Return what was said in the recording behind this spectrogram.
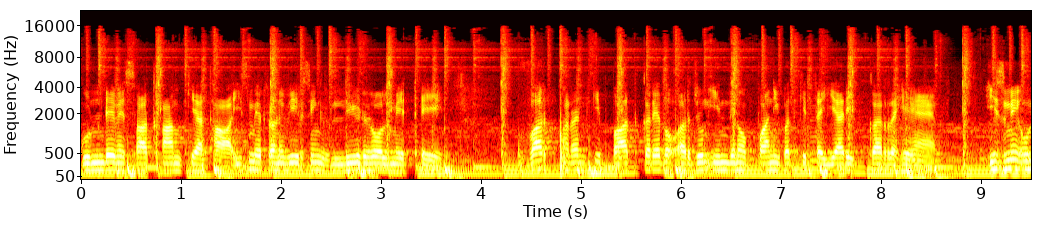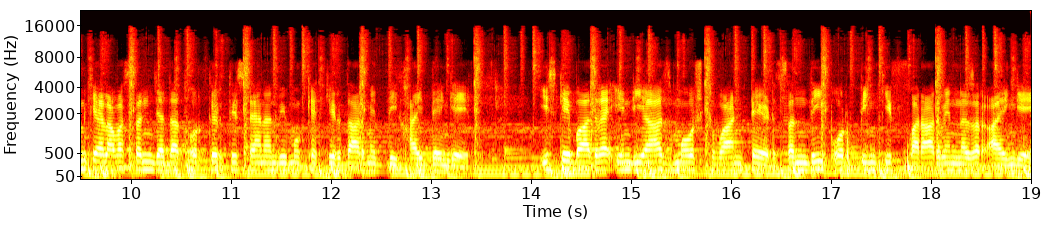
गुंडे में साथ काम किया था, इसमें रणवीर सिंह लीड रोल में थे। वर्क फ्रंट की बात करें तो अर्जुन इन दिनों पानीपत की तैयारी कर रहे हैं। इसमें उनके अलावा संजय दत्त और कीर्ति सैनन भी मुख्य किरदार में दिखाई देंगे। इसके बाद वह इंडियाज़ मोस्ट वांटेड संदीप और पिंकी फरार में नज़र आएँगे।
